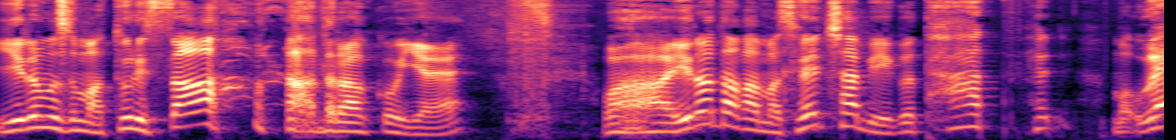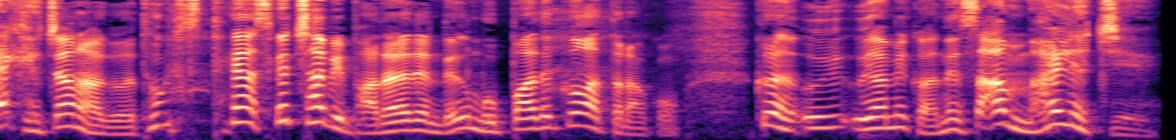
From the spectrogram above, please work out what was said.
이러면서 막 둘이 싸움을 하더라고 얘. 와 이러다가 막 세차비 그다 막왜 했잖아 그 태아 세차비 받아야 되는데 못 받을 것 같더라고. 그래 의, 의합니까? 내 싸움 말렸지.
